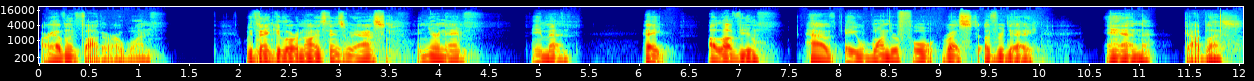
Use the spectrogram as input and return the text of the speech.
our Heavenly Father, are one. We thank you, Lord, and all these things we ask in your name. Amen. Hey, I love you. Have a wonderful rest of your day and God bless.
